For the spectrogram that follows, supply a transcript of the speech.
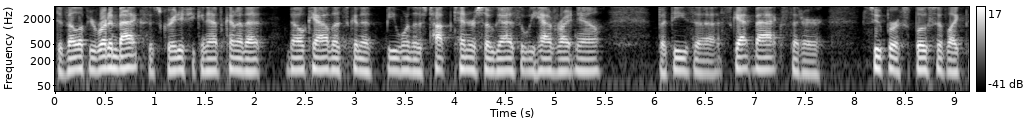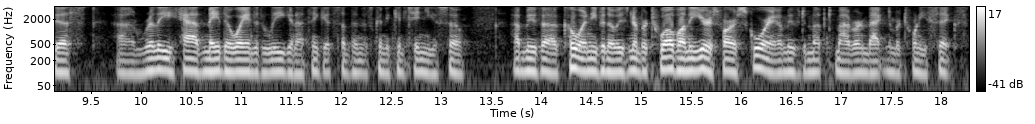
develop your running backs. It's great if you can have kind of that bell cow that's going to be one of those top 10 or so guys that we have right now. But these uh, scat backs that are super explosive like this um, really have made their way into the league, and I think it's something that's going to continue. So I moved uh, Cohen, even though he's number 12 on the year as far as scoring, I moved him up to my running back number 26.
